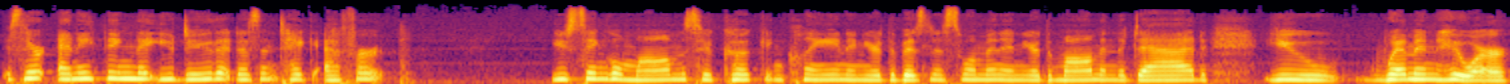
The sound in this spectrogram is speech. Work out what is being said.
Is there anything that you do that doesn't take effort? You single moms who cook and clean, and you're the businesswoman, and you're the mom and the dad. You women who are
